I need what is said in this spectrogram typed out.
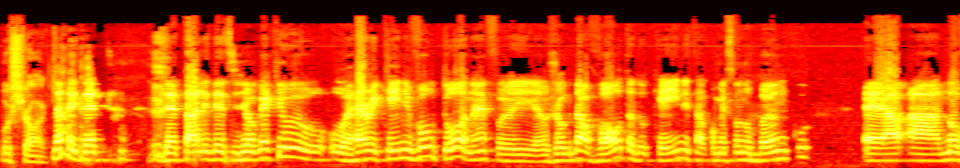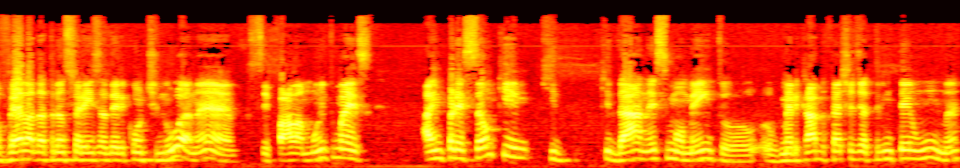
o, choque. Não, e de, detalhe desse jogo é que o, o, Harry Kane voltou, né? Foi o jogo da volta do Kane, tá, começou no banco. É, a, a novela da transferência dele continua, né? Se fala muito, mas a impressão que, que que dá nesse momento, o mercado fecha dia 31 né,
